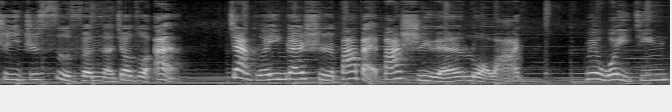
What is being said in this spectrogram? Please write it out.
是一只四分的，叫做暗，价格应该是八百八十元裸娃。因为我已经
